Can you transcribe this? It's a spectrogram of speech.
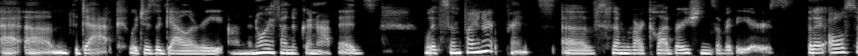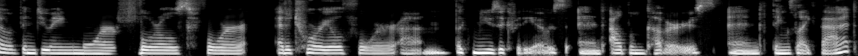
at um, the DAC, which is a gallery on the north end of Grand Rapids, with some fine art prints of some of our collaborations over the years. But I also have been doing more florals for editorial for um, like music videos and album covers and things like that.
